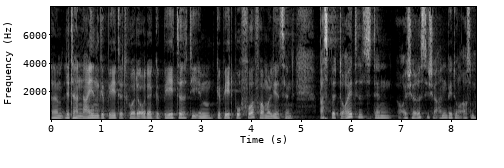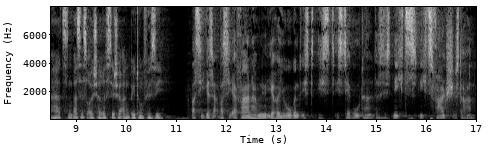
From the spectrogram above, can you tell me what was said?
ähm, Litaneien gebetet wurde oder Gebete, die im Gebetbuch vorformuliert sind. Was bedeutet denn eucharistische Anbetung aus dem Herzen? Was ist eucharistische Anbetung für Sie? was sie, was sie erfahren haben in ihrer Jugend, ist, ist, ist sehr gut. Das ist nichts, nichts Falsches daran.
